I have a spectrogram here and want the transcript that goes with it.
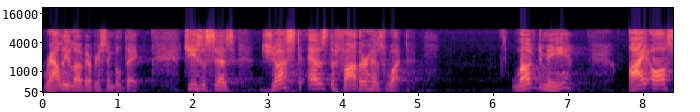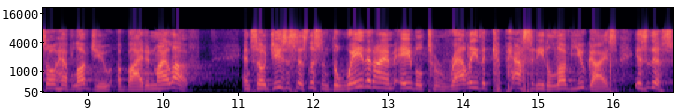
rally love every single day. Jesus says, Just as the Father has what? Loved me I also have loved you, abide in my love. And so Jesus says, listen, the way that I am able to rally the capacity to love you guys is this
